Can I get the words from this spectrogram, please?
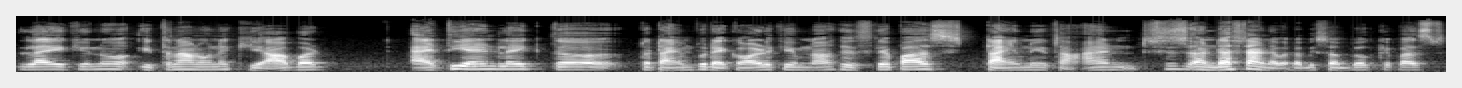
like you know, इतना हम लोगों ने किया but at the end like the the time to record came ना किसके पास time नहीं था and this is understandable अभी सब लोग के पास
